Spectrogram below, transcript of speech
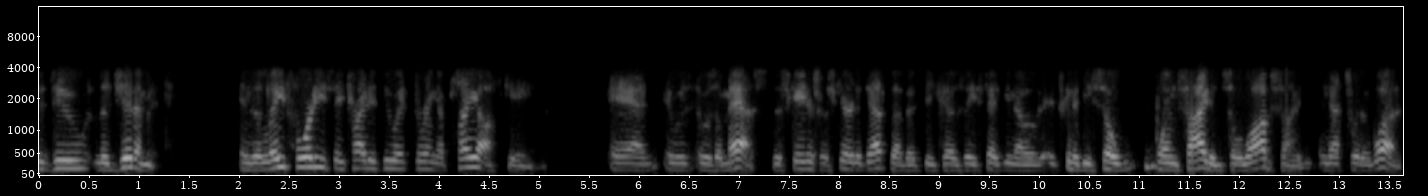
to do legitimate. In the late 40s, they tried to do it during a playoff game and it was it was a mess. The skaters were scared to death of it because they said, you know, it's going to be so one-sided, so lopsided, and that's what it was.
